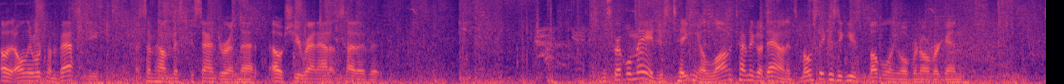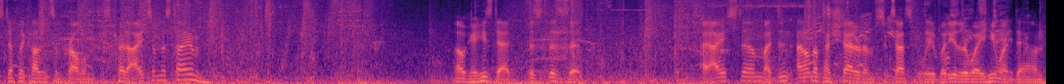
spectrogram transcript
Oh, it only worked on Vasti. I somehow missed Cassandra in that. Oh, she ran out outside of it. This Rebel Mage is taking a long time to go down. It's mostly because he keeps bubbling over and over again. It's definitely causing some problems. Let's try to ice him this time. Okay, he's dead. This, this is it. I iced him. I didn't. I don't know if I shattered him successfully, but either way, he went down.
